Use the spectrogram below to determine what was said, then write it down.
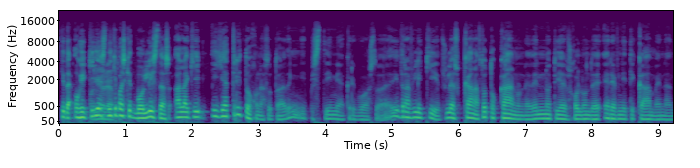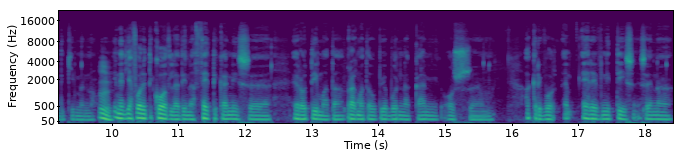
Κοίτα, ο Κικίλιας ωραία. είναι και μπασκετμπολίστας, αλλά και οι γιατροί το έχουν αυτό τώρα. Δεν είναι η επιστήμη ακριβώς τώρα. Η υδραυλική. Τους λες, κάνε αυτό, το κάνουν. Δεν είναι ότι ασχολούνται ερευνητικά με ένα αντικείμενο. Μμ. Είναι διαφορετικό δηλαδή να θέτει κανείς ερωτήματα, πράγματα τα οποία μπορεί να κάνει ως ακριβώς ερευνητής σε ένα,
